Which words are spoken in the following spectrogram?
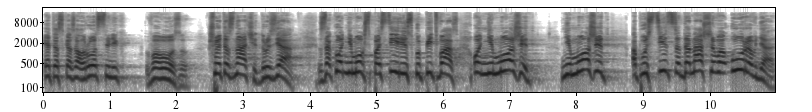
Это сказал родственник Воозу. Что это значит, друзья? Закон не мог спасти или искупить вас. Он не может, не может опуститься до нашего уровня.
